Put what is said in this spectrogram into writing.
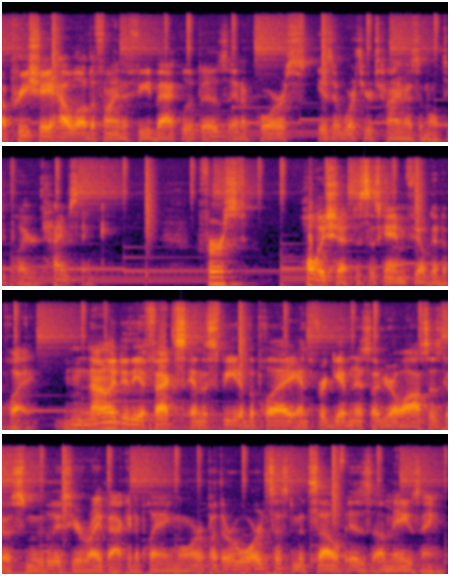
Appreciate how well defined the feedback loop is, and of course, is it worth your time as a multiplayer time sink? First, holy shit, does this game feel good to play. Not only do the effects and the speed of the play and the forgiveness of your losses go smoothly so you're right back into playing more, but the reward system itself is amazing.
